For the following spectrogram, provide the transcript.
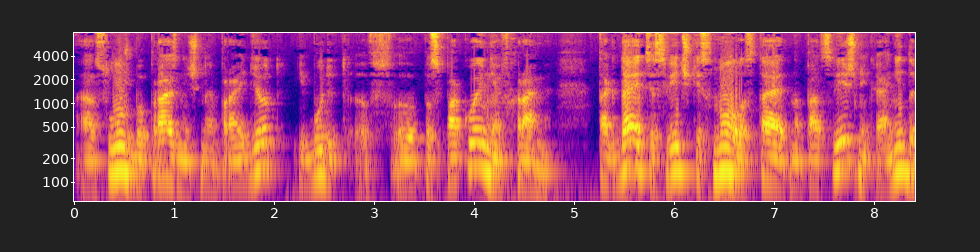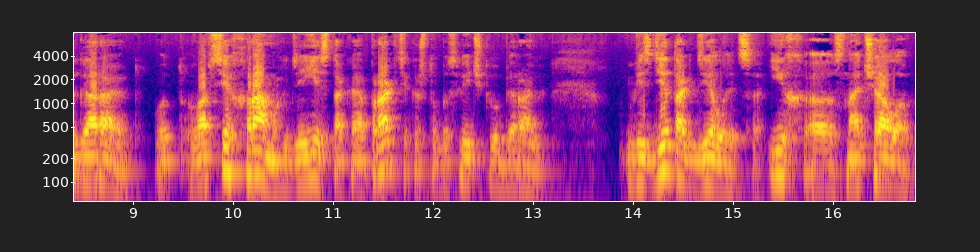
э, служба праздничная пройдет и будет поспокойнее в храме, тогда эти свечки снова ставят на подсвечник, и они догорают. Вот во всех храмах, где есть такая практика, чтобы свечки убирали, Везде так делается. Их э, сначала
